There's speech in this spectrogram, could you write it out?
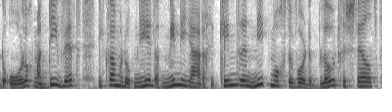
de oorlog. Maar die wet die kwam erop neer dat minderjarige kinderen niet mochten worden blootgesteld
